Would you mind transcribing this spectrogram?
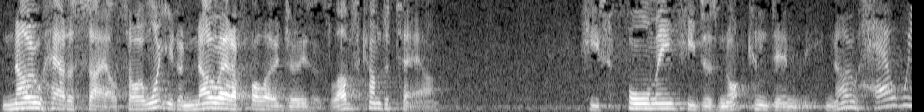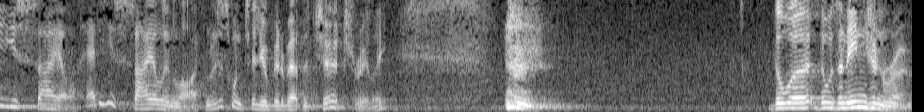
know how to sail. So I want you to know how to follow Jesus. Love's come to town. He's for me, he does not condemn me. Know how will you sail? How do you sail in life? And I just want to tell you a bit about the church, really. there, were, there was an engine room.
